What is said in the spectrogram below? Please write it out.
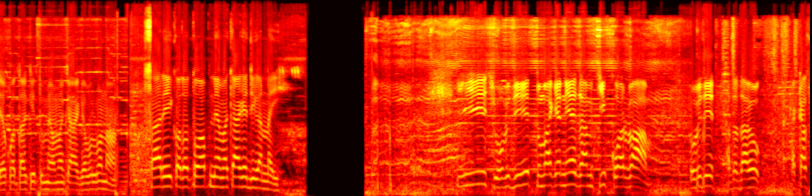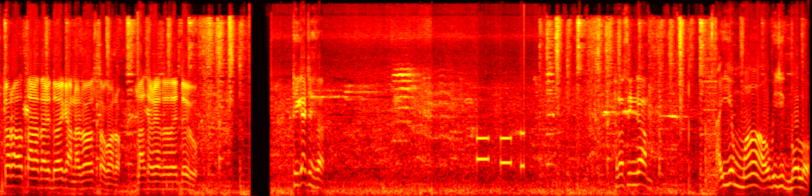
এ কথা কি তুমি আমাকে আগে বলব না? স্যার এই কথা তো আপনি আমাকে আগে জিগান নাই। ইস অভিজিৎ? তোমাকে নিয়ে যে আমি কি করবাম? অভিজিৎ আচ্ছা যাই হোক এক কাজ করো তাড়াতাড়ি দই আনার ব্যবস্থা করো। লাশের কাছে যাই দইব ঠিক আছে স্যার। হ্যালো সিঙ্গাম। আইয়ে মা অভিজিৎ বলো।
